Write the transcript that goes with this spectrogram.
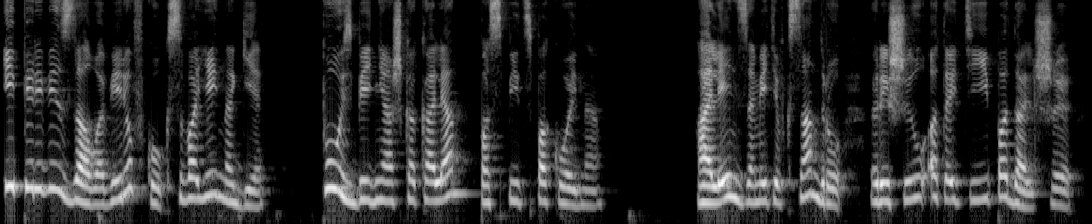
И перевязала веревку к своей ноге. Пусть бедняжка Колян поспит спокойно. Олень, заметив Ксандру, решил отойти подальше –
